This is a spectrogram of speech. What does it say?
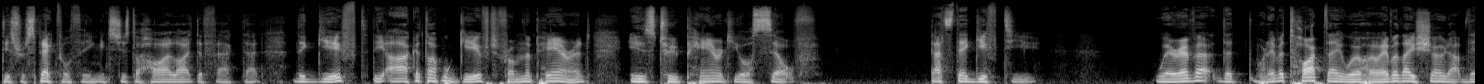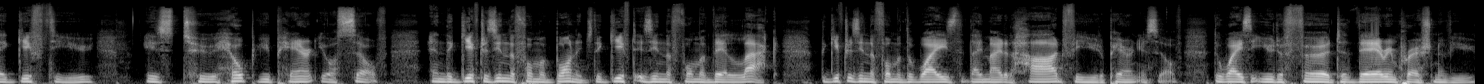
disrespectful thing. It's just to highlight the fact that the gift, the archetypal gift from the parent, is to parent yourself. That's their gift to you. Wherever the whatever type they were, however they showed up, their gift to you is to help you parent yourself. And the gift is in the form of bondage. The gift is in the form of their lack. The gift is in the form of the ways that they made it hard for you to parent yourself, the ways that you deferred to their impression of you,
